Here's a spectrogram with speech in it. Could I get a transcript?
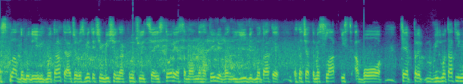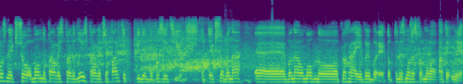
Складно буде її відмотати, адже розумієте, чим більше накручується історія сама в негативі, її відмотати означатиме слабкість, або це відмотати її можна, якщо умовно право і справедливість, правича партія піде в опозицію. Тобто, якщо вона е, вона умовно програє вибори, тобто не зможе сформувати уряд.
